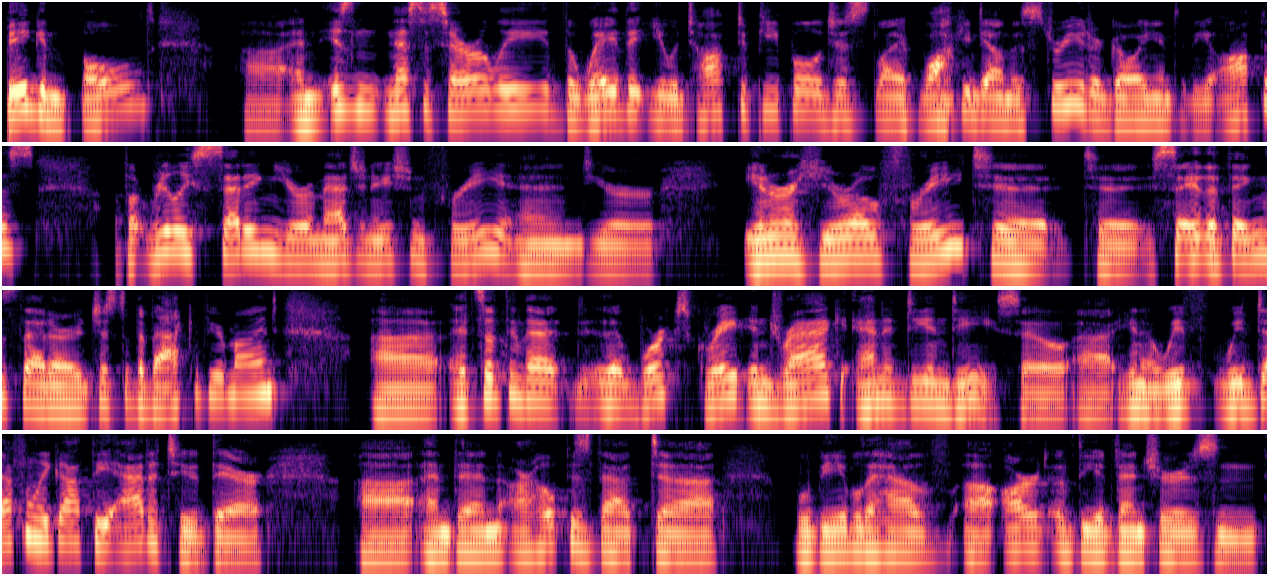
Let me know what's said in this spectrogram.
big and bold uh, and isn't necessarily the way that you would talk to people just like walking down the street or going into the office, but really setting your imagination free and your inner hero free to to say the things that are just at the back of your mind. Uh, it's something that that works great in drag and in D and D. So uh, you know we've we've definitely got the attitude there. Uh, and then our hope is that uh, we'll be able to have uh, art of the adventures and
